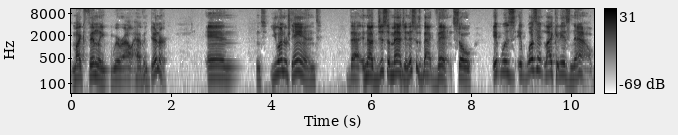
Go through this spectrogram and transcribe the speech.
Mike Finley. We were out having dinner, and you understand that. Now, just imagine this was back then, so it was. It wasn't like it is now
